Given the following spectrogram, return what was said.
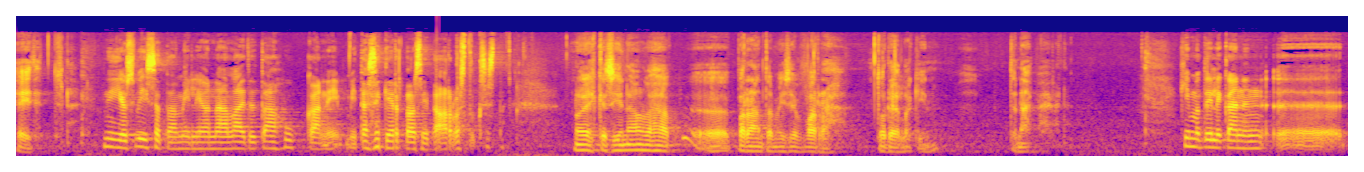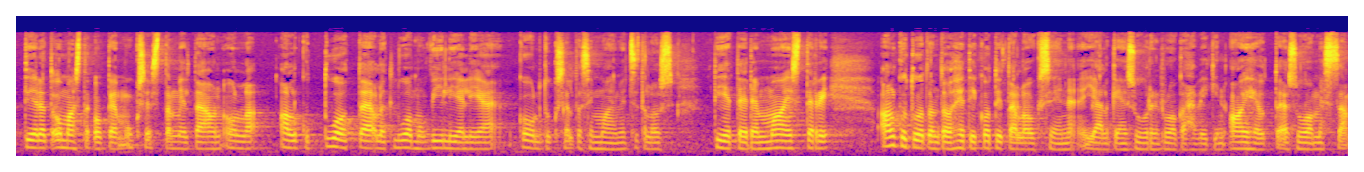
heitettynä. Niin, jos 500 miljoonaa laitetaan hukkaan, niin mitä se kertoo siitä arvostuksesta? No ehkä siinä on vähän parantamisen varaa todellakin tänä päivänä. Kimmo Tilikainen, tiedät omasta kokemuksesta, miltä on olla alkutuottaja, olet luomuviljelijä, koulutukseltasi maa- ja metsätaloustieteiden maisteri. Alkutuotanto on heti kotitalouksien jälkeen suurin ruokahävikin aiheuttaja Suomessa.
